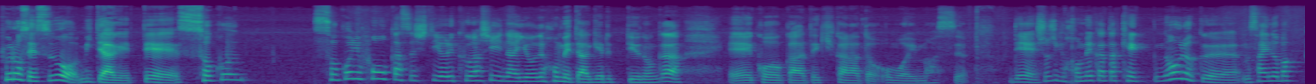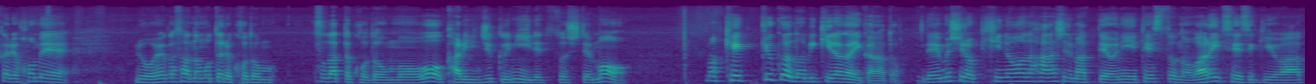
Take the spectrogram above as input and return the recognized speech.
プロセスを見てあげてそこそこにフォーカスしてより詳しい内容で褒めてあげるっていうのが、えー効果的かなと思います。で正直褒め方能力才能ばっかり褒める親御さんの持てる子供育った子供を仮に塾に入れたとしても、まあ、結局は伸びきらないかなと。でむしろ昨日の話でもあったようにテストの悪い成績は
